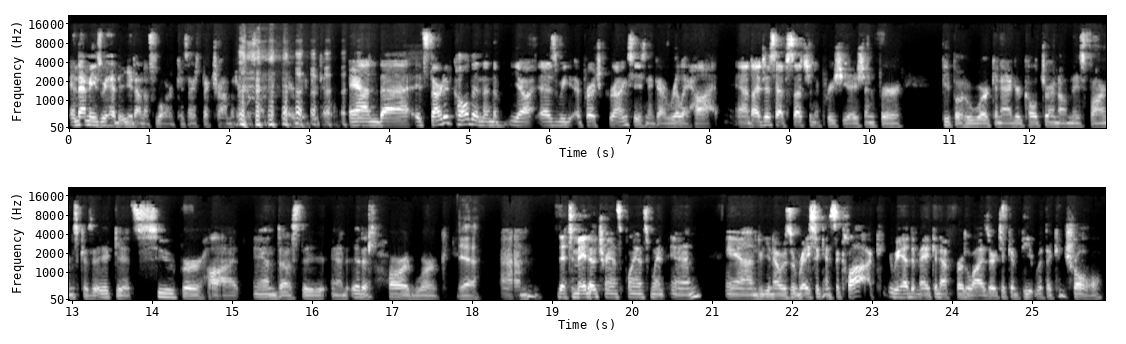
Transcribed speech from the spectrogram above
And that means we had to eat on the floor because our spectrometer was on the Airbnb table. And uh, it started cold. And then, the, you know, as we approached growing season, it got really hot. And I just have such an appreciation for people who work in agriculture and on these farms because it gets super hot and dusty and it is hard work. Yeah. Um, the tomato transplants went in and, you know, it was a race against the clock. We had to make enough fertilizer to compete with the control.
